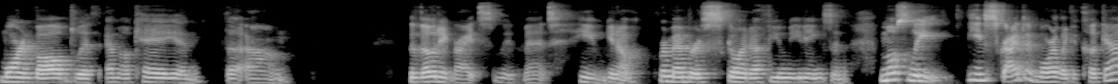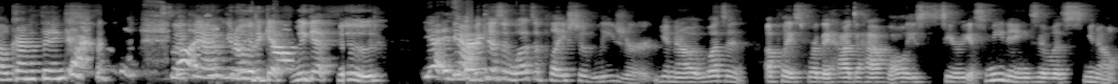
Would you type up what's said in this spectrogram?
more involved with MLK and the um, the voting rights movement. He, you know, remembers going to a few meetings and mostly he described it more like a cookout kind of thing. it's like, No, yeah, you know, we get we get food. Yeah, it's yeah, very- because it was a place of leisure. You know, it wasn't a place where they had to have all these serious meetings. It was, you know,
